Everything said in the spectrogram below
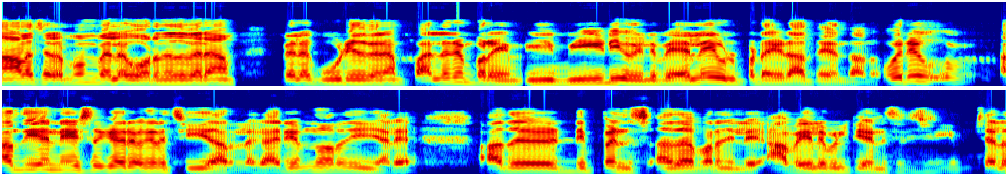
നാളെ ചിലപ്പം വില കുറഞ്ഞത് വരാം വില കൂടിയത് വരാം. പലരും പറയും ഈ വീഡിയോയിൽ വില ഉൾപ്പെടെ ഇടാത്ത എന്താണ്. ഒരു അധികം നേഴ്സുകാരും അങ്ങനെ ചെയ്യാറില്ല. കാര്യം എന്ന് പറഞ്ഞു കഴിഞ്ഞാൽ അത് ഡിപ്പെൻസ് അത് പറഞ്ഞില്ലേ അവൈലബിലിറ്റി അനുസരിച്ചിരിക്കും. ചില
